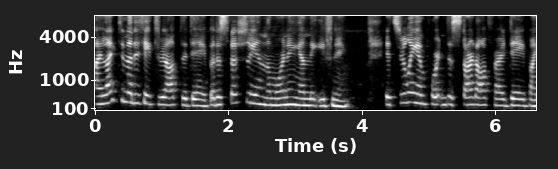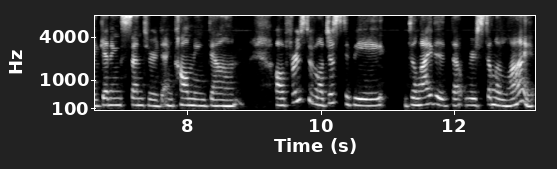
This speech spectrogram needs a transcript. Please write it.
i like to meditate throughout the day but especially in the morning and the evening. It's really important to start off our day by getting centered and calming down. Uh, first of all just to be delighted that we're still alive.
